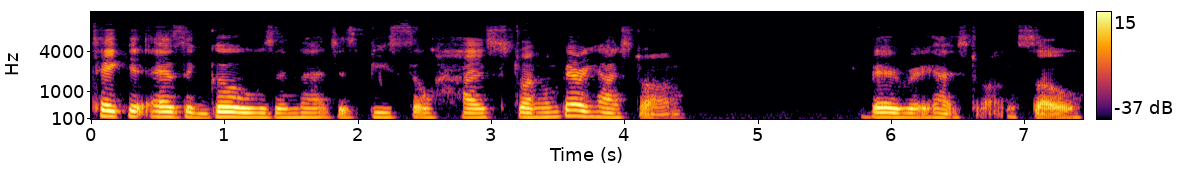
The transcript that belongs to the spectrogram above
take it as it goes and not just be so high strung. I'm very high strung. Very, very high strung. So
